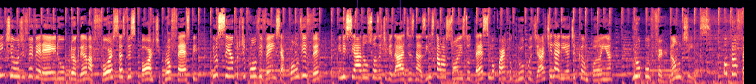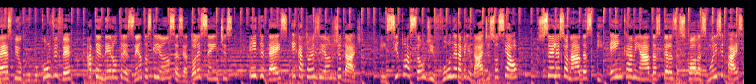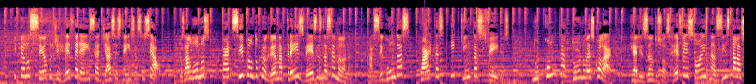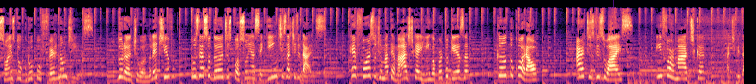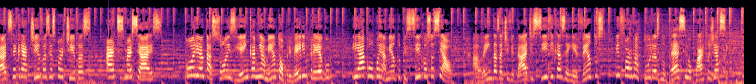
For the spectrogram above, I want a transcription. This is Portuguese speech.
21 de fevereiro, o programa Forças do Esporte, Profesp e o Centro de Convivência Conviver iniciaram suas atividades nas instalações do 14º Grupo de Artilharia de Campanha, Grupo Fernão Dias. O Profesp e o Grupo Conviver atenderam 300 crianças e adolescentes entre 10 e 14 anos de idade, em situação de vulnerabilidade social, selecionadas e encaminhadas pelas escolas municipais e pelo Centro de Referência de Assistência Social. Os alunos participam do programa três vezes na semana, às segundas, quartas e quintas-feiras, no contraturno escolar, realizando suas refeições nas instalações do Grupo Fernão Dias. Durante o ano letivo, os estudantes possuem as seguintes atividades: reforço de matemática e língua portuguesa, canto coral, artes visuais, informática, atividades recreativas e esportivas, artes marciais, orientações e encaminhamento ao primeiro emprego e acompanhamento psicossocial, além das atividades cívicas em eventos e formaturas no 14º GAC.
